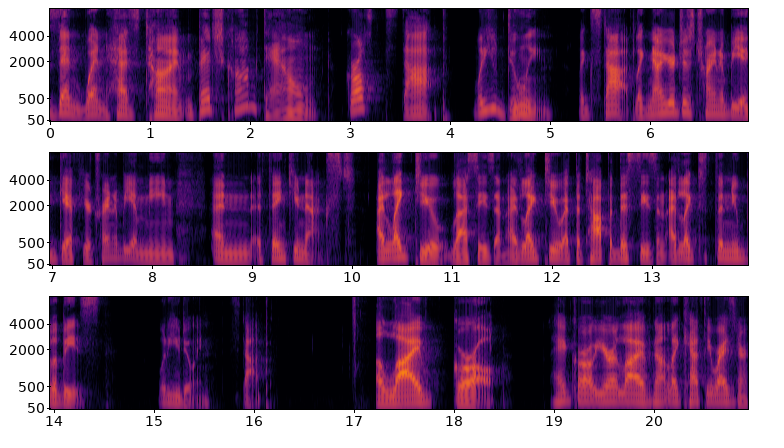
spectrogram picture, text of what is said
Zen Wen has time. Bitch, calm down. Girl, stop. What are you doing? Like, stop. Like, now you're just trying to be a gif. You're trying to be a meme. And thank you next. I liked you last season. I liked you at the top of this season. I liked the new boobies. What are you doing? Stop. A live girl Hey girl, you're alive, not like Kathy Reisner.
